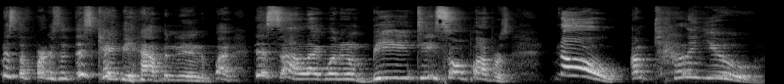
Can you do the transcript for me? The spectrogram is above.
Mr. Ferguson, this can't be happening in the Bible. This sounds like one of them BET soap operas. No, I'm telling you.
